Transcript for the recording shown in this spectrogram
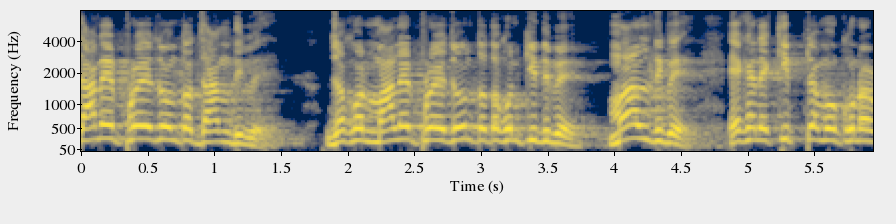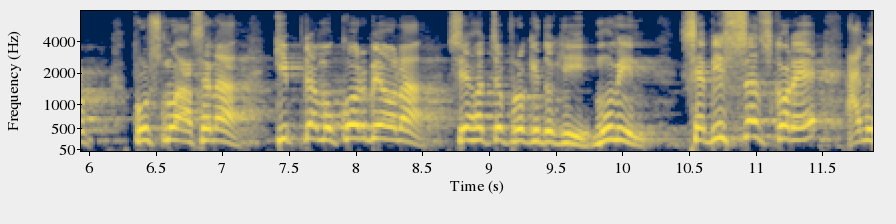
জানের প্রয়োজন তো জান দিবে, যখন মালের প্রয়োজন তো তখন কি দিবে? মাল দিবে। এখানে কিপটামো কোনো প্রশ্ন আসে না, কিপটামো করবেও না, সে হচ্ছে প্রকৃত কি? মুমিন। সে বিশ্বাস করে, আমি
